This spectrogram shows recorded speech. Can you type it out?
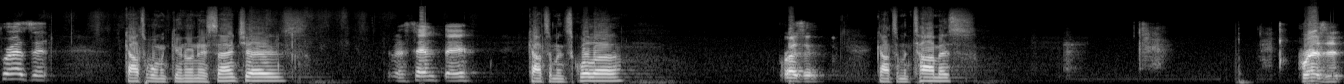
Present. Councilwoman Quinones Sanchez. Presente. Councilman Squilla. Present. Councilman Thomas. Present.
